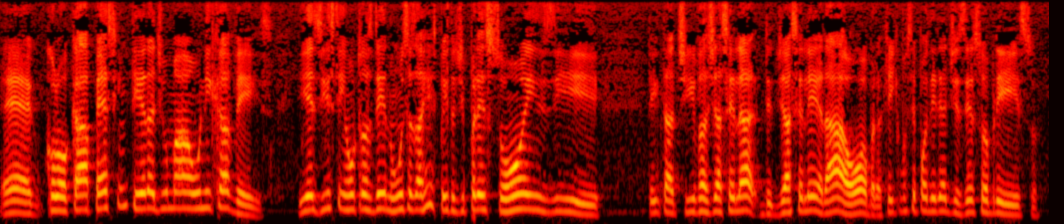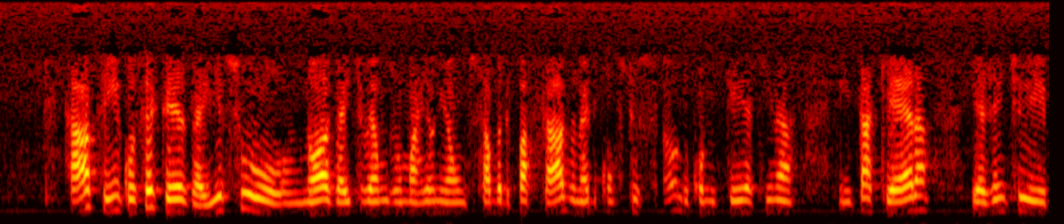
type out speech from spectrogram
é, colocar a peça inteira de uma única vez. E existem outras denúncias a respeito de pressões e tentativas de acelerar, de acelerar a obra. O que, que você poderia dizer sobre isso? Ah, sim, com certeza. Isso, nós aí tivemos uma reunião sábado passado, né, de construção do comitê aqui na, em Itaquera, e a gente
